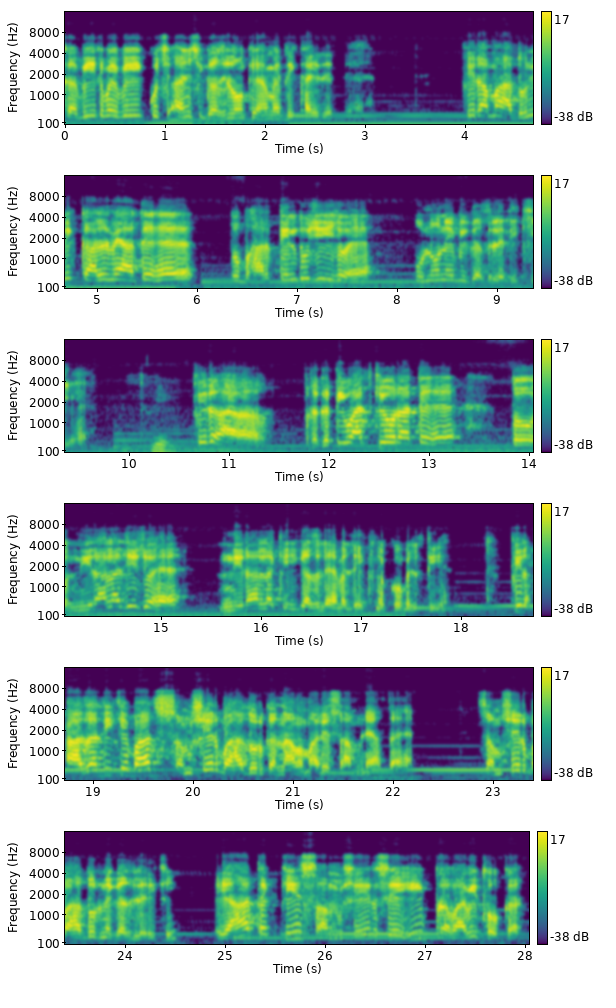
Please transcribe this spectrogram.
कबीर में भी कुछ अंश गजलों के हमें दिखाई देते हैं। फिर हम आधुनिक काल में आते हैं तो भारतेंदु जी जो है उन्होंने भी गजलें लिखी है। फिर प्रगतिवाद की ओर आते हैं तो निराला जी जो है निराला की गजलें हमें देखने को मिलती है। फिर आज़ादी के बाद शमशेर बहादुर का नाम हमारे सामने आता है। शमशेर बहादुर ने गजलें लिखी। यहाँ तक कि शमशेर से ही प्रभावित होकर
